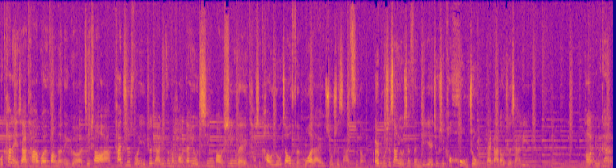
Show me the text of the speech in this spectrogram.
我看了一下它官方的那个介绍啊，它之所以遮瑕力这么好，但又轻薄，是因为它是靠柔焦粉末来修饰瑕疵的，而不是像有些粉底液就是靠厚重来达到遮瑕力。好，你们看，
